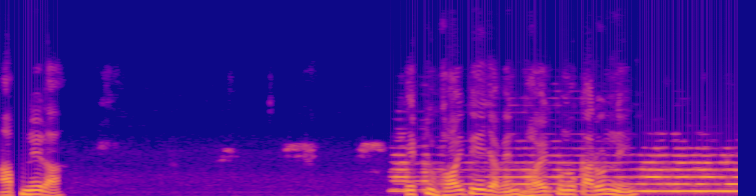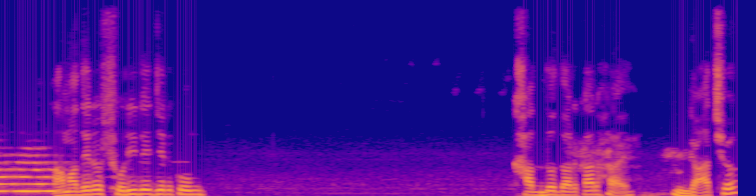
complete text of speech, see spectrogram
আপনারা একটু ভয় পেয়ে যাবেন, ভয়ের কোনো কারণ নেই। আমাদেরও শরীরে যেরকম খাদ্য দরকার হয়, গাছও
